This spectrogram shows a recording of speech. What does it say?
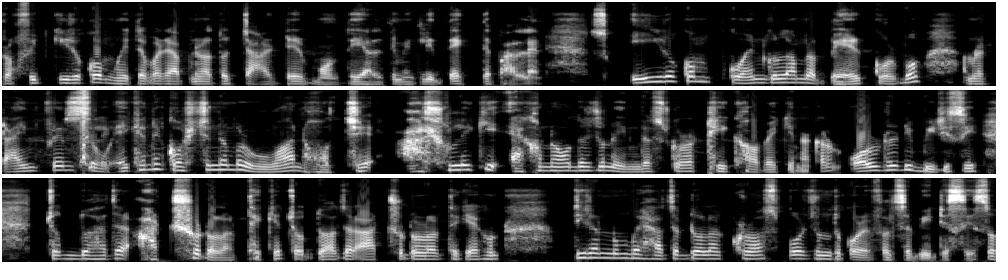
প্রফিট কীরকম হইতে পারে আপনারা তো চার্টের মধ্যে আলটিমেটলি দেখতে পারলেন। সো এইরকম কয়েনগুলো আমরা বের করব আমরা টাইম ফ্রেম সো এখানে কোশ্চেন নাম্বার ওয়ান হচ্ছে আসলে কি এখন আমাদের জন্য ইনভেস্ট করা ঠিক হবে কিনা? কারণ অলরেডি বিটিসি চোদ্দ হাজার আটশো ডলার থেকে চোদ্দ হাজার আটশো ডলার থেকে এখন তিরানব্বই হাজার ডলার ক্রস পর্যন্ত করে ফেলছে বিটিসি সো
